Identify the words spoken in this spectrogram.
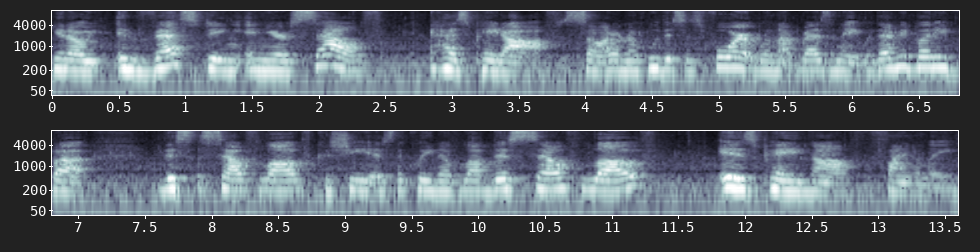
you know investing in yourself has paid off. So I don't know who this is for. It will not resonate with everybody, but this self love, because she is the queen of love, this self love is paying off finally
